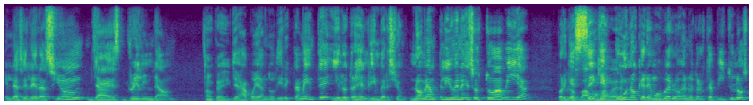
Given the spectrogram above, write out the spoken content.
El de aceleración ya es drilling down Okay. Ya es apoyando directamente. Y el otro es el de inversión. No me amplío en esos todavía, porque sé que uno, queremos verlos en otros capítulos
